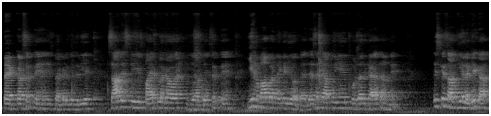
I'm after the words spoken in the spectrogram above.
پیک کر سکتے ہیں اس پیکٹ کے ذریعے۔ ساتھ اس کی پائپ لگا ہوا ہے، یہ آپ دیکھ سکتے ہیں۔ یہ ہوا بھرنے کے لیے ہوتا ہے۔ جیسا کہ آپ کو یہ پرزا دکھایا تھا ہم نے۔ اس کے ساتھ یہ لگے گا۔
